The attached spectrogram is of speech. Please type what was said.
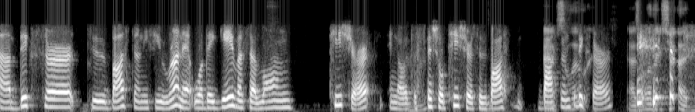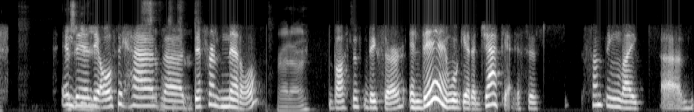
uh, Big Sur to Boston. If you run it, well, they gave us a long T-shirt. You know, it's a special T-shirt says Boston Boston to Big Mm-hmm. Sur, As well they should. and should then they also have a T-shirts. different medal, Right on. Boston to Big Sur, and then we'll get a jacket. It says something like um,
